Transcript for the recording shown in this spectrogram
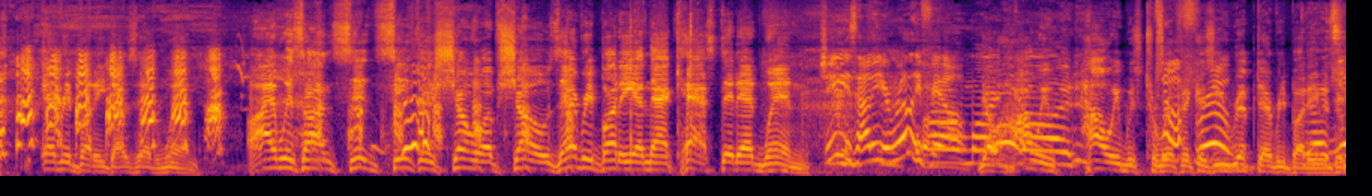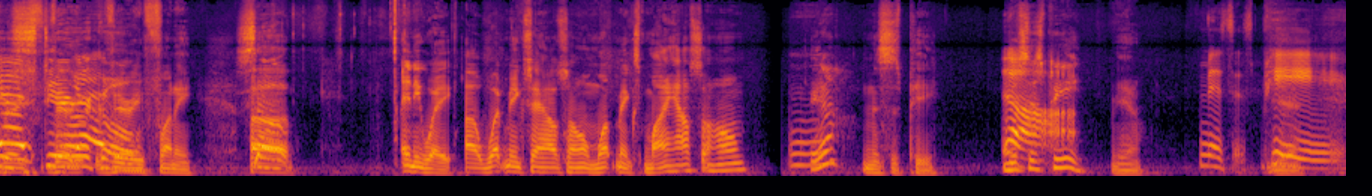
Everybody does Ed Wynn. I was on Sid Caesar's show of shows. Everybody in that cast did Ed Wynn. Jeez, how do you really feel? Oh, my Yo, God. Howie, Howie was terrific because he ripped everybody. That's it was very, hysterical. very, very funny. So- Uh, anyway, uh, what makes a house a home? What makes my house a home? Yeah. Mrs. P. Mrs. P. Yeah. Mrs. P.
